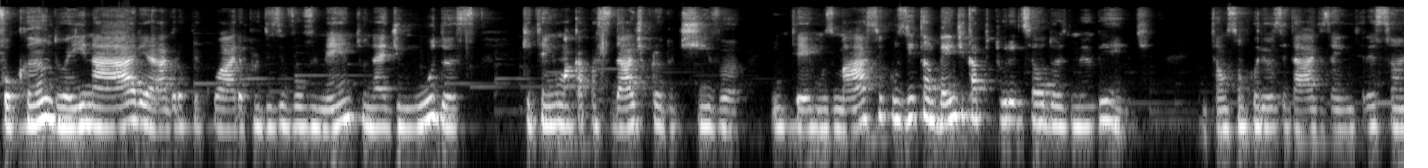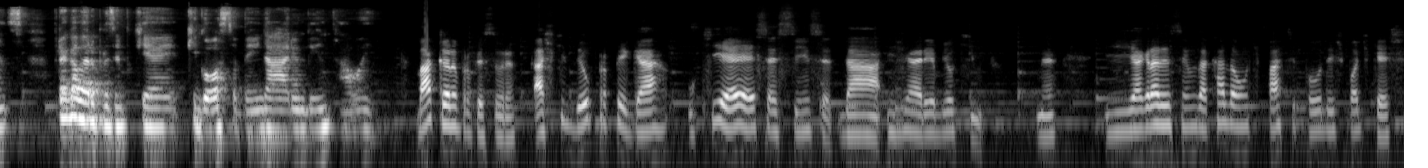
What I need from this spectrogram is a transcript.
focando aí na área agropecuária para o desenvolvimento né, de mudas que têm uma capacidade produtiva em termos máximos e também de captura de CO2 no meio ambiente. Então, são curiosidades aí interessantes para a galera, por exemplo, que, é, que gosta bem da área ambiental aí. Bacana, professora. Acho que deu para pegar o que é essa essência da engenharia bioquímica, né? E agradecemos a cada um que participou deste podcast,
